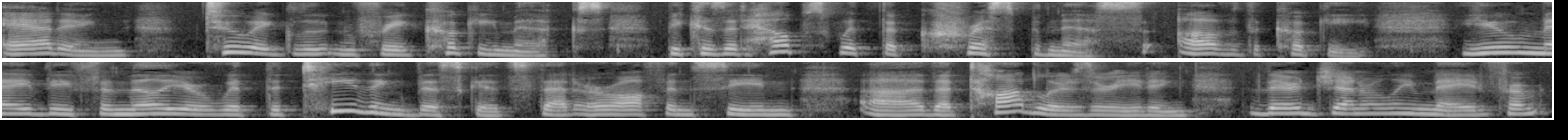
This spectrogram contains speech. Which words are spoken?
adding to a gluten-free cookie mix because it helps with the crispness of the cookie. You may be familiar with the teething biscuits that are often seen uh, that toddlers are eating. They're generally made from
